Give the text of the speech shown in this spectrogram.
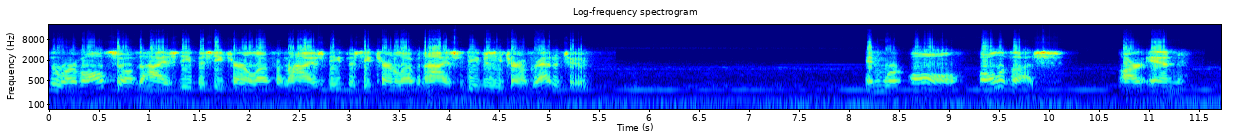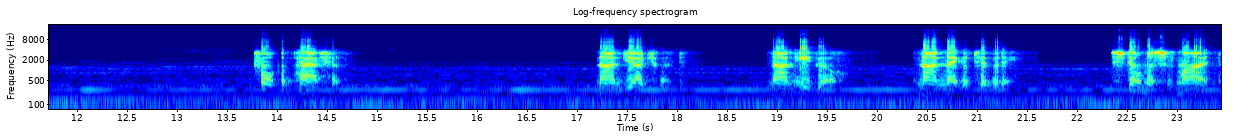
who are also of the highest, deepest, eternal love from the highest, deepest, eternal love and the highest, deepest, eternal gratitude, and we're all, all of us, are in full compassion, non judgment, non ego, non negativity, stillness of mind,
